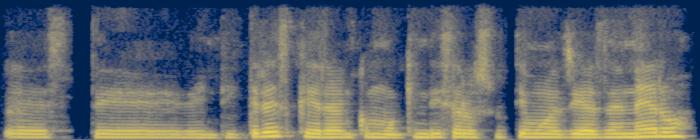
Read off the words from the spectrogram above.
este 23, que eran como quien dice los últimos días de enero,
